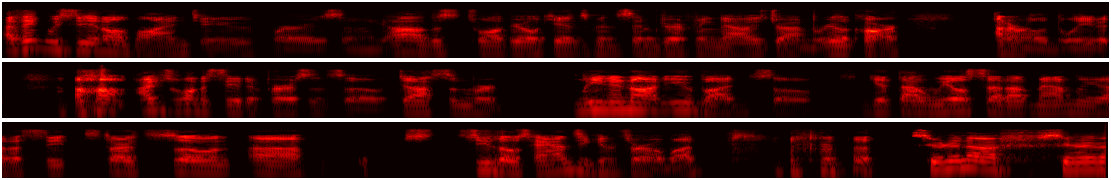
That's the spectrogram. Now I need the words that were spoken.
I think we see it online too, whereas like, oh, this 12 year old kid's been sim drifting now. He's driving a real car. I don't really believe it. Uh, I just want to see it in person. So Dustin, we're leaning on you, bud. So get that wheel set up, man. We got to see start so uh, see those hands you can throw, bud. Soon enough, soon enough.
